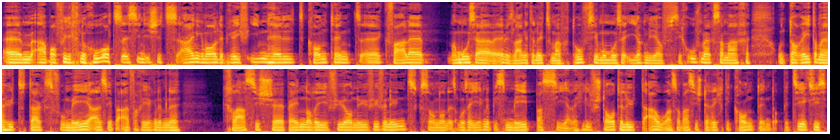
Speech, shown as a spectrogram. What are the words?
Ähm, aber vielleicht noch kurz, es ist jetzt einige Mal der Begriff Inhalt, Content äh, gefallen. Man muss ja, eben, es lange ja nicht zum einfach drauf sein, man muss ja irgendwie auf sich aufmerksam machen. Und da reden wir ja heutzutage von mehr als eben einfach irgendeinem klassische Bannerli für 995, sondern es muss ja irgendetwas mehr passieren. Hilfst du den Leuten auch? Also was ist der richtige Content? Beziehungsweise,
